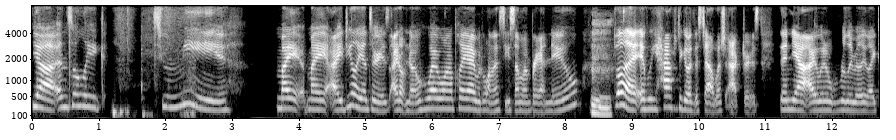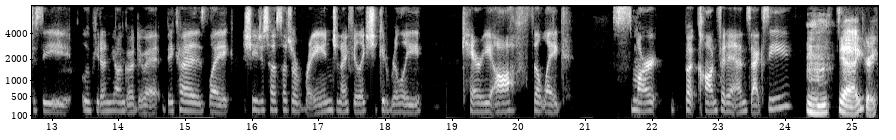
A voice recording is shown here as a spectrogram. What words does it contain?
Yeah, and so like to me, my my ideal answer is I don't know who I want to play. I would want to see someone brand new. Mhm. But if we have to go with established actors, then yeah, I would really really like to see Lupita Nyong'o do it because like she just has such a range, and I feel like she could really carry off the like smart but confident and sexy. hmm Yeah, I agree.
